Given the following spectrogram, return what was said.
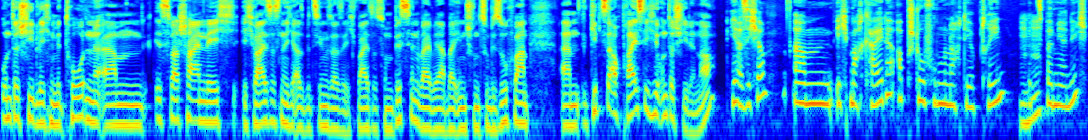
unterschiedlichen Methoden ähm, ist wahrscheinlich, ich weiß es nicht, also beziehungsweise ich weiß es so ein bisschen, weil wir ja bei Ihnen schon zu Besuch waren. Ähm, Gibt es da auch preisliche Unterschiede, ne? Ja, sicher. Ähm, ich mache keine Abstufungen nach Dioptrien, mhm. jetzt bei mir nicht.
